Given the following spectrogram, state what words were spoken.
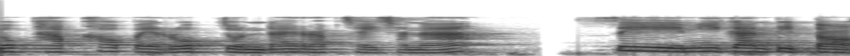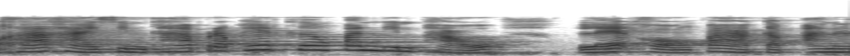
ยกทัพเข้าไปรบจนได้รับชัยชนะ 4. มีการติดต่อค้าขายสินค้าประเภทเครื่องปั้นดินเผา และของป่ากับอาณา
